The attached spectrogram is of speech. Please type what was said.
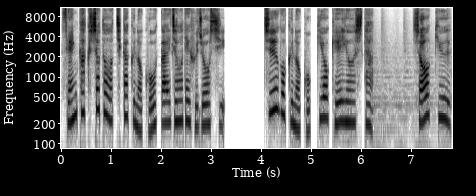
尖閣諸島近くの公海上で浮上し、中国の国旗を掲揚した。小級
